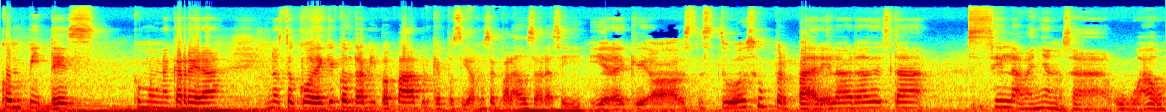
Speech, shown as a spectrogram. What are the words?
compites como una carrera nos tocó de que contra mi papá, porque pues íbamos separados ahora sí, y era de que oh, estuvo súper padre, la verdad está, se la bañan, o sea, wow.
